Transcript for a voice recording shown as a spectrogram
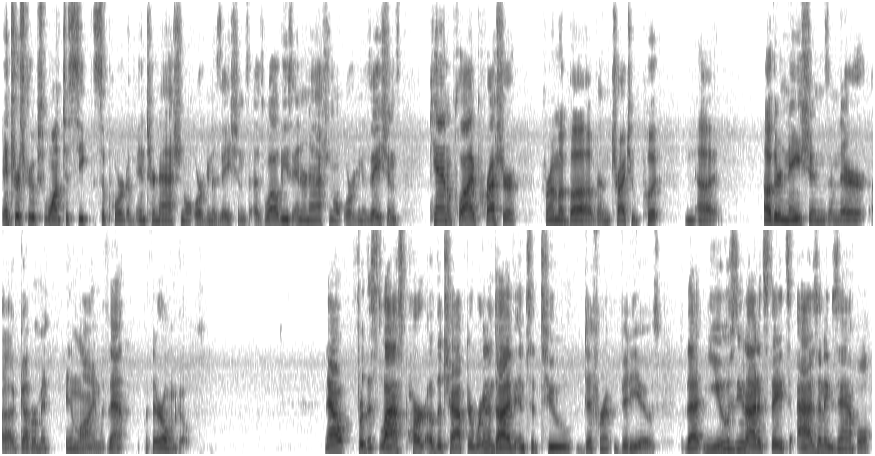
interest groups want to seek the support of international organizations as well. These international organizations can apply pressure from above and try to put uh, other nations and their uh, government in line with them, with their own goals. Now, for this last part of the chapter, we're going to dive into two different videos that use the United States as an example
